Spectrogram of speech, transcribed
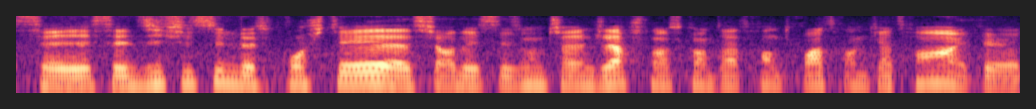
c'est difficile de se projeter euh, sur des saisons de challenger, je pense, quand tu as 33, 34 ans et que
